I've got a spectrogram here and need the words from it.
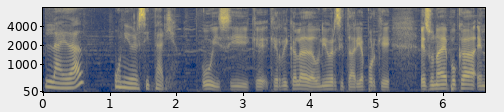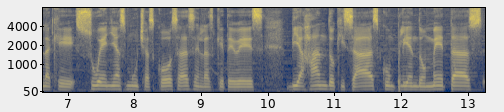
la edad universitaria. Uy, sí, qué, qué rica la edad universitaria porque es una época en la que sueñas muchas cosas, en las que te ves viajando quizás, cumpliendo metas,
